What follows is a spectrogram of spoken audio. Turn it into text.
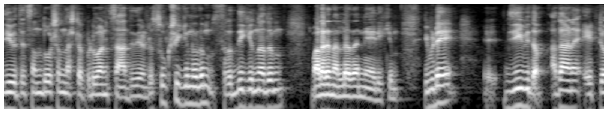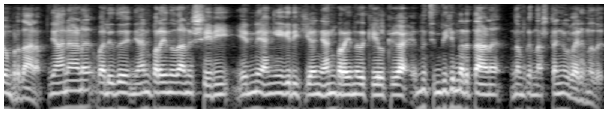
ജീവിതത്തിൽ സന്തോഷം നഷ്ടപ്പെടുവാൻ സാധ്യതയുണ്ട്. സൂക്ഷിക്കുന്നതും ശ്രദ്ധിക്കുന്നതും വളരെ നല്ലത് തന്നെയായിരിക്കും. ഇവിടെ ജീവിതം അതാണ് ഏറ്റവും പ്രധാനം. ഞാനാണ് വലുത് ഞാൻ പറയുന്നതാണ് ശരി എന്നെ അംഗീകരിക്കുക ഞാൻ പറയുന്നത് കേൾക്കുക എന്ന് ചിന്തിക്കുന്നിടത്താണ് നമുക്ക് നഷ്ടങ്ങൾ വരുന്നത്.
